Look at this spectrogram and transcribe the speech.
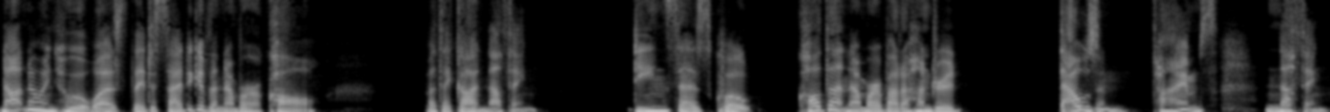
Not knowing who it was, they decided to give the number a call, but they got nothing. Dean says, quote, called that number about a hundred thousand times. Nothing,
